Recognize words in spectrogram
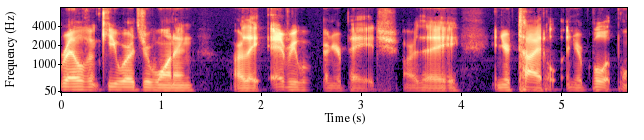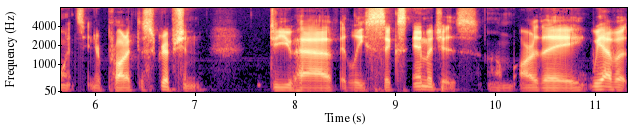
relevant keywords you're wanting. Are they everywhere on your page? Are they in your title, in your bullet points, in your product description? do you have at least six images? Um, are they? We have a.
